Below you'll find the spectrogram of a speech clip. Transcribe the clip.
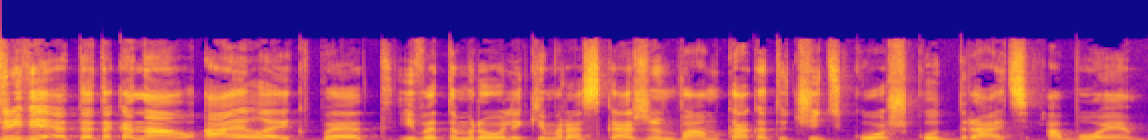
Привет, это канал I Like Pet, и в этом ролике мы расскажем вам, как отучить кошку драть обои.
